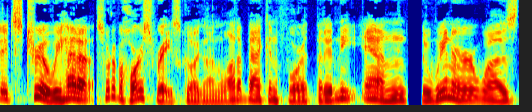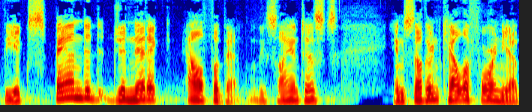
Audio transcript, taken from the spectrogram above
It's true. We had a sort of a horse race going on, a lot of back and forth, but in the end, the winner was the expanded genetic alphabet. The scientists in Southern California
